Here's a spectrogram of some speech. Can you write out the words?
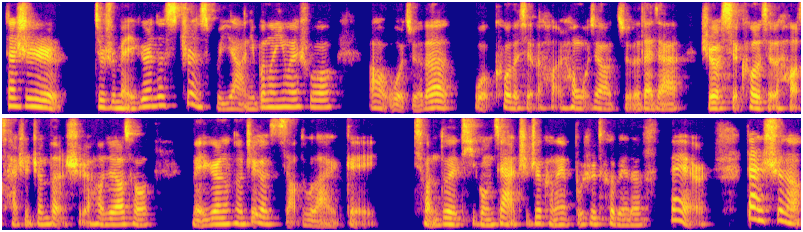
但是。就是每一个人的 strength 不一样，你不能因为说啊，我觉得我 code 写得好，然后我就要觉得大家只有写 code 写得好才是真本事，然后就要求每个人都从这个角度来给团队提供价值，这可能也不是特别的 fair。但是呢，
